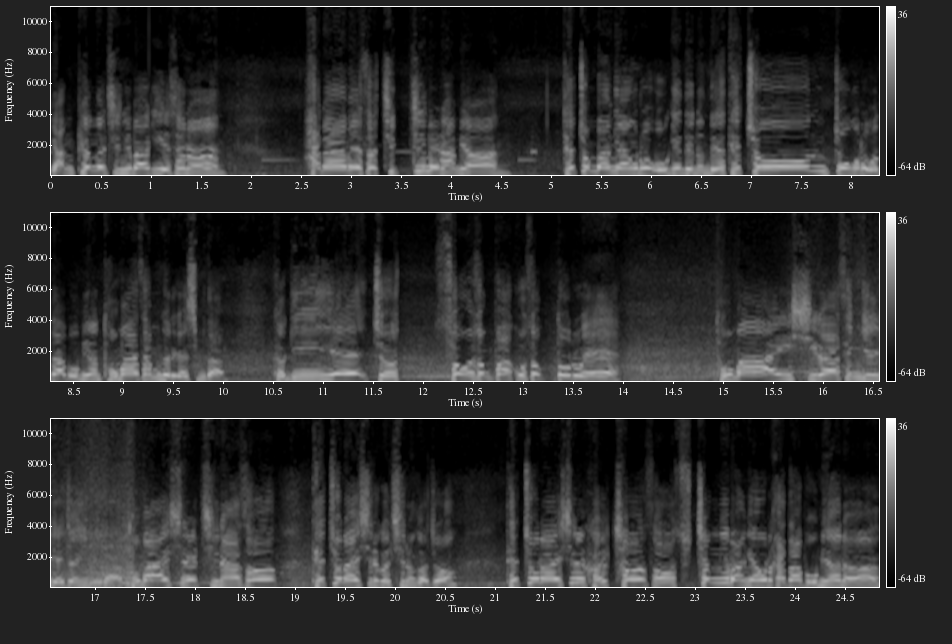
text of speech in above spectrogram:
양평을 진입하기 위해서는 하남에서 직진을 하면 태촌 방향으로 오게 되는데요. 태촌 쪽으로 오다 보면 도마 삼 거리가 있습니다. 거기에 저 서울 송파 고속도로에 도마 IC가 생길 예정입니다. 도마 IC를 지나서 태촌 IC를 걸치는 거죠. 태촌 IC를 걸쳐서 수청리 방향으로 가다 보면은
